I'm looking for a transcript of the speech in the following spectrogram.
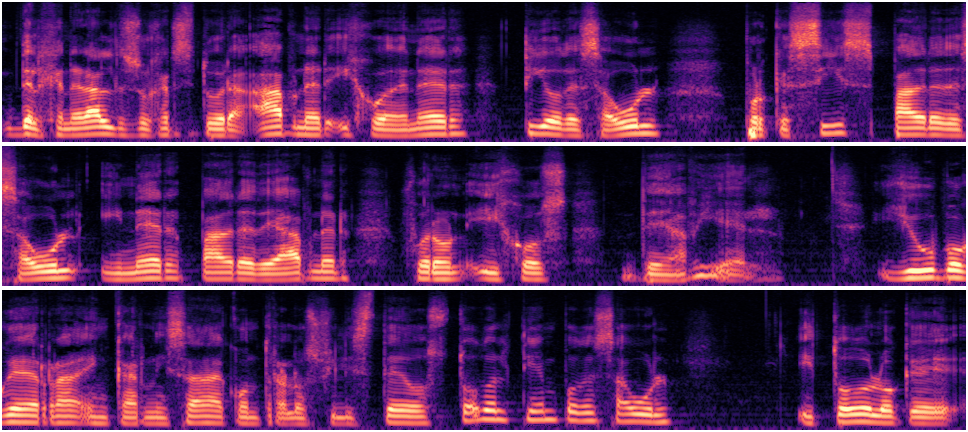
del general de su ejército era Abner, hijo de Ner, tío de Saúl, porque Cis, padre de Saúl, y Ner, padre de Abner, fueron hijos de Abiel y hubo guerra encarnizada contra los filisteos todo el tiempo de Saúl y todo lo que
